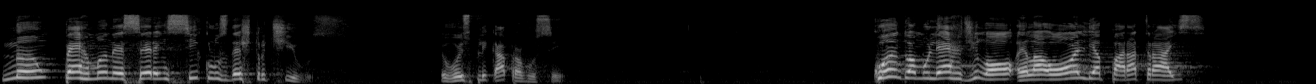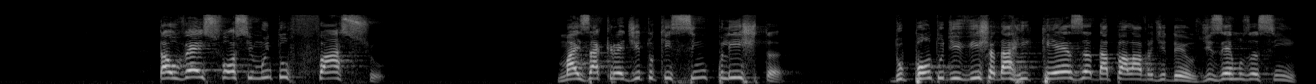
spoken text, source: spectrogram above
Não permanecer em ciclos destrutivos. Eu vou explicar para você. Quando a mulher de Ló, ela olha para trás, talvez fosse muito fácil, mas acredito que simplista, do ponto de vista da riqueza da palavra de Deus. Dizermos assim:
